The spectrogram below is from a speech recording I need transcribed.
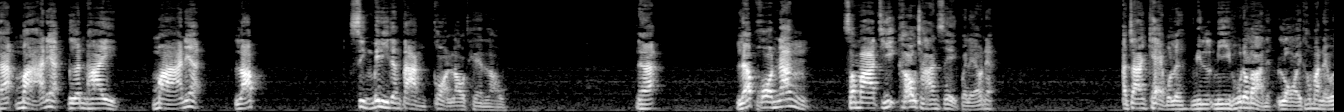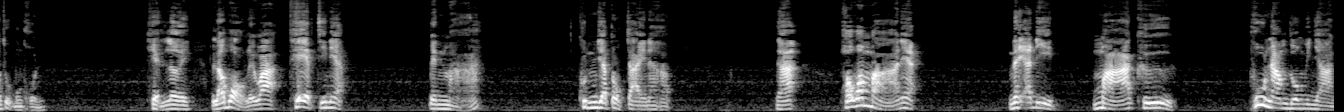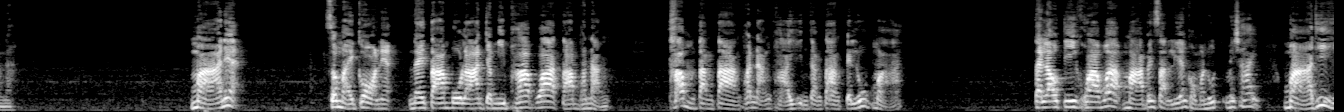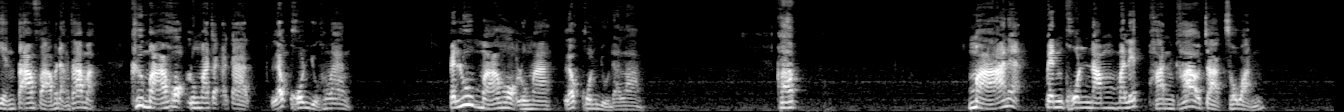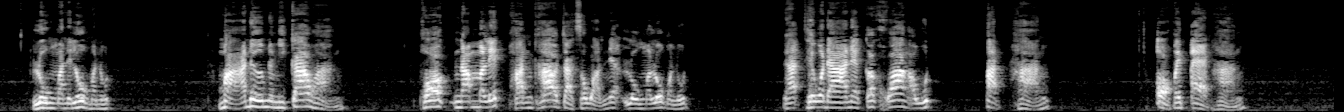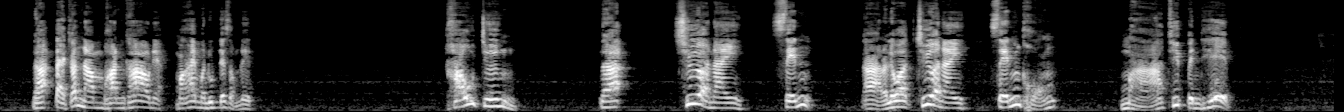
นะหมาเนี่ย เตือนภัย หมาเนี่ย รับสิ่งไม่ดีต่างๆ ก่อนเราแทนเรา นะฮะแล้วพอนั่งสมาธิเข้าฌานเสกไปแล้วเนี่ย อาจารย์แขกบอกเลย มีมีพระพุทธบาทเนี่ยลอยเข้ามาในวัตถุมงคล เห็นเลย แล้วบอกเลยว่า เทพที่เนี่ย เป็นหมา คุณอย่าตกใจนะครับ นะ เพราะว่าหมาเนี่ย ในอดีต หมาคือผู้นำดวงวิญญาณนะหมาเนี่ย สมัยก่อนเนี่ย ในตามโบราณจะมีภาพวาดตามผนัง ถ้ำต่างๆ ผนังผาหินต่างๆ เป็นรูปหมา แต่เราตีความว่าหมาเป็นสัตว์เลี้ยงของมนุษย์ไม่ใช่ หมาที่เห็นตามฝาผนังถ้ำอะ คือหมาเหาะลงมาจากอากาศ แล้วคนอยู่ข้างล่าง เป็นรูปหมาเหาะลงมา แล้วคนอยู่ด้านล่าง ครับ หมาเนี่ยเป็นคนนำเมล็ดพันธุ์ข้าวจากสวรรค์ ลงมาในโลกมนุษย์ หมาเดิมเนี่ยมีเก้าหาง พอนำเมล็ดพันธุ์ข้าวจากสวรรค์เนี่ยลงมาโลกมนุษย์นะเทวดาเนี่ยก็คว้างอาวุธ ตัดหาง ออกไปแปดหางนะแต่ก็นำพันธุ์ข้าวเนี่ย มาให้มนุษย์ได้สำเร็จ เขาจึงนะเชื่อในเซนส์อ่าเราเรียกว่าเชื่อในเซนส์ของหมาที่เป็นเทพ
